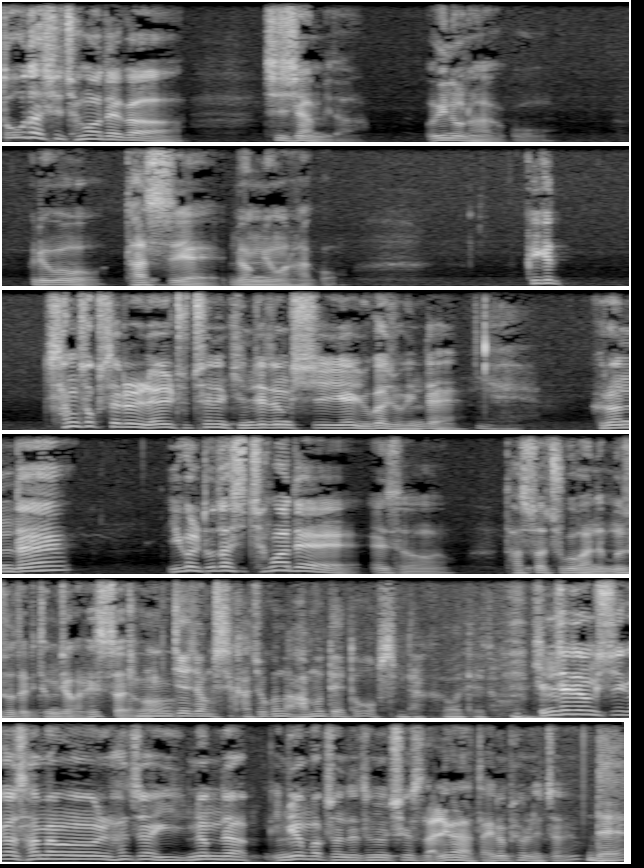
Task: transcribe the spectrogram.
또 다시 청와대가 지시합니다. 의논하고 그리고 다스에 명령을 하고 그러니까 상속세를 낼 주체는 김재정 씨의 유가족인데 예. 그런데 이걸 또다시 청와대에서 다수와 주고받는 문서들이 등장을 했어요. 김재정 씨 가족은 아무데도 없습니다. 그 어디에도. 김재정 씨가 사망을 하자 이명박, 이명박 전 대통령 측에서 난리가 났다 이런 표현을 했잖아요. 네.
